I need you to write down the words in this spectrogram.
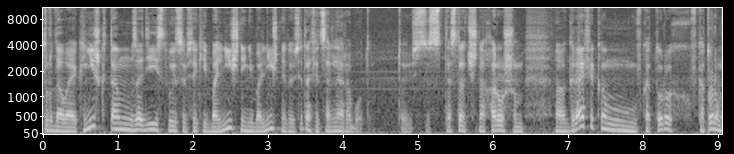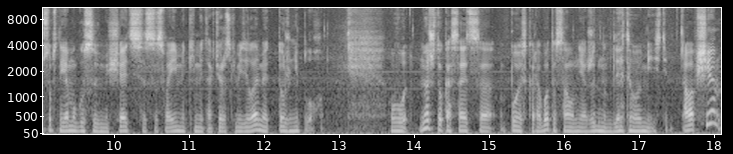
трудовая книжка там задействуется, всякие больничные, небольничные, то есть это официальная работа. То есть с достаточно хорошим э, графиком, в, которых, в котором, собственно, я могу совмещать со, со своими какими-то актерскими делами, это тоже неплохо. Вот. Ну, что касается поиска работы в самом неожиданном для этого месте. А вообще,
